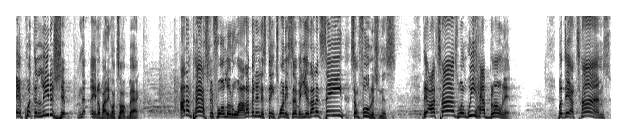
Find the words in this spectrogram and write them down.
and put the leadership. Ain't nobody gonna talk back. I done pastored for a little while. I've been in this thing 27 years. I done seen some foolishness. There are times when we have blown it, but there are times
